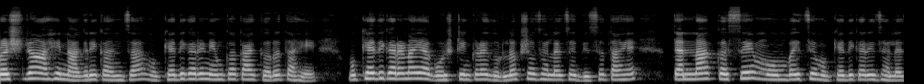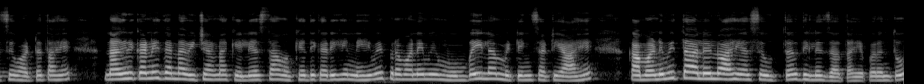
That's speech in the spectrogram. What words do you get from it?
प्रश्न आहे नागरिकांचा. मुख्याधिकारी नेमकं काय करत आहे? मुख्याधिकाऱ्यांना या गोष्टींकडे दुर्लक्ष झाल्याचे दिसत आहे. त्यांना कसे मुंबईचे मुख्याधिकारी झाल्याचे वाटत आहे? नागरिकांनी त्यांना विचारणा केली असता मुख्याधिकारी हे नेहमीप्रमाणे मी मुंबईला मिटिंगसाठी आहे कामानिमित्त आलेलो आहे असे उत्तर दिले जात आहे. परंतु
